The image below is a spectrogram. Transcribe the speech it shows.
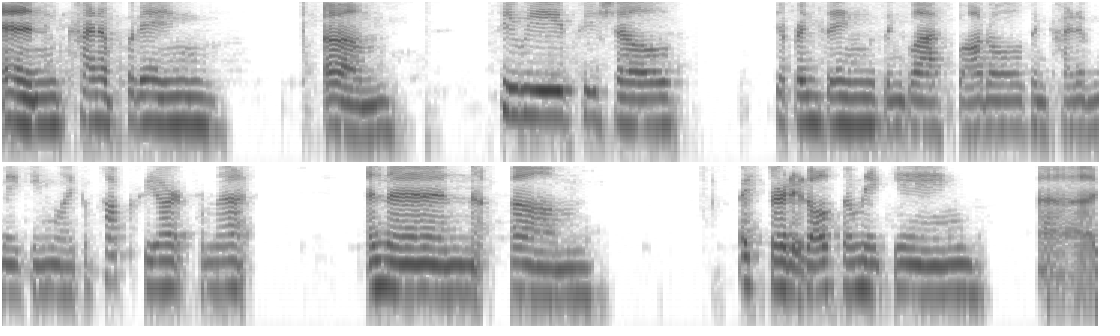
and kind of putting um, seaweed, seashells, different things in glass bottles, and kind of making like epoxy art from that. And then um, I started also making uh,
